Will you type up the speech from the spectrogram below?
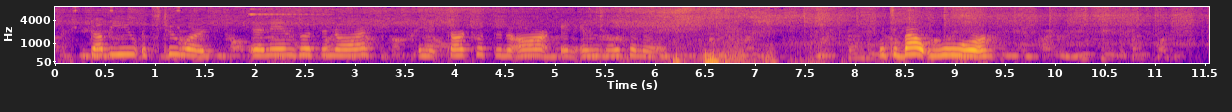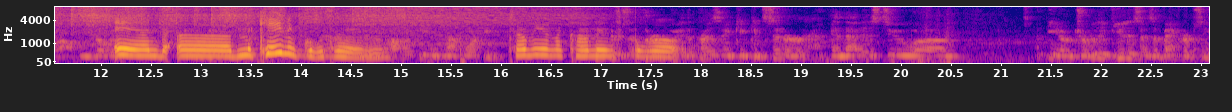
60 W, it's two words, and ends with an R, and it starts with an R and ends with an S. It's about war. The entire UK defense and uh, mechanical things. Tell me in the I think comments there's a third below. way the president can consider, and that is to, um, you know, to really view this as a bankruptcy.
